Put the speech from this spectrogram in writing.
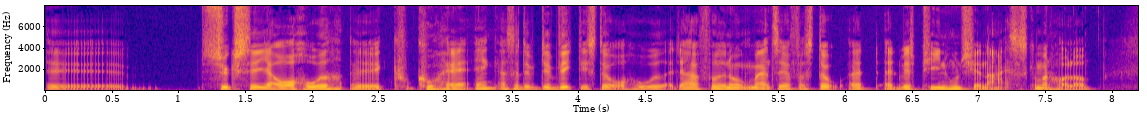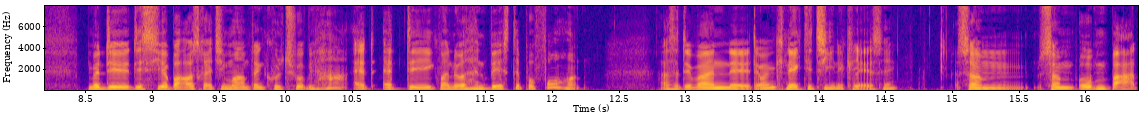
øh, succes, jeg overhovedet øh, kunne have. Ikke? Altså det, det vigtigste overhovedet, at jeg har fået en ung mand til at forstå, at, at hvis pigen hun siger nej, så skal man holde op. Men det, det siger bare også rigtig meget om den kultur, vi har, at, at det ikke var noget, han vidste på forhånd. Altså det var en, øh, det var en knægt i 10. klasse, ikke? Som, som åbenbart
